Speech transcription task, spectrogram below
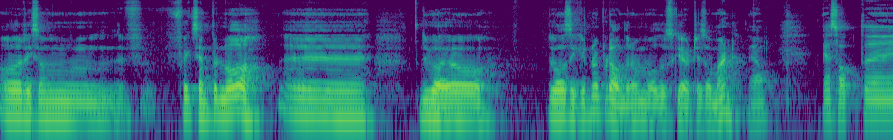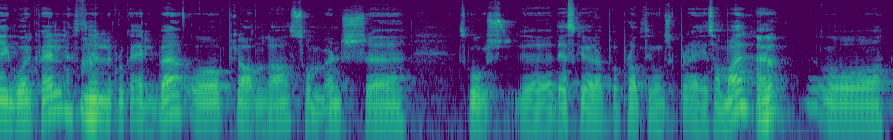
Og liksom f- For eksempel nå, da. Eh, du har jo Du har sikkert noen planer om hva du skal gjøre til sommeren? Ja. Jeg satt eh, i går kveld til klokka 11 og planla sommerens eh, skogs... eh, det jeg skal gjøre på planting og ungdomsopplæring i sommer. Ja. Og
